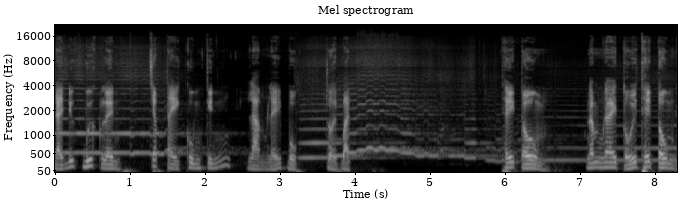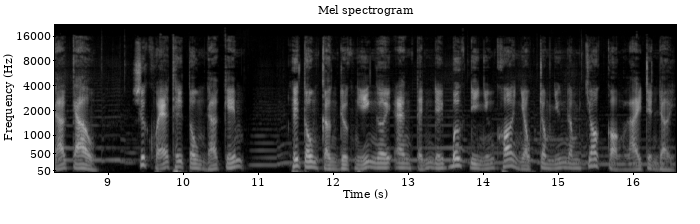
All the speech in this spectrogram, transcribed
Đại Đức bước lên, chắp tay cung kính làm lễ bục rồi bạch Thế Tôn, năm nay tuổi Thế Tôn đã cao, sức khỏe Thế Tôn đã kém. Thế Tôn cần được nghỉ ngơi an tĩnh để bớt đi những khó nhọc trong những năm chót còn lại trên đời.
